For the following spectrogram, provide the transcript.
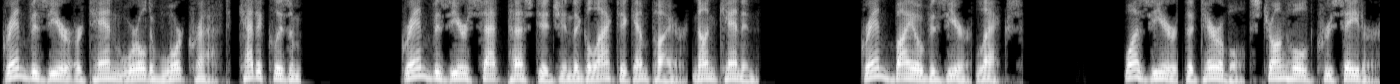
Grand Vizier Ertan World of Warcraft Cataclysm. Grand Vizier Sat Pestage in the Galactic Empire non-canon. Grand Bio Vizier Lex. Wazir the Terrible Stronghold Crusader.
